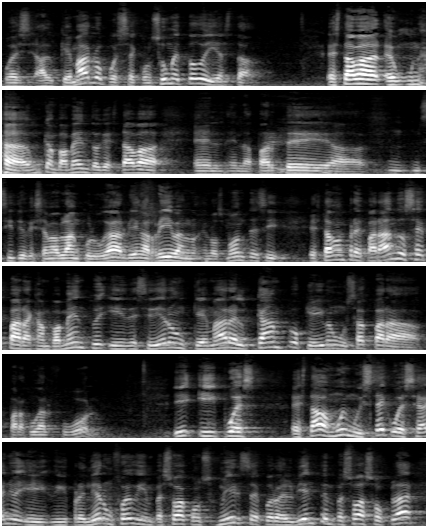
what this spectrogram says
pues al quemarlo, pues se consume todo y ya está. Estaba un campamento que estaba en, la parte, ah, un, sitio que se llama Blanco Lugar, bien arriba en, los montes, y estaban preparándose para campamento y, decidieron quemar el campo que iban a usar para, para jugar fútbol. Y, pues estaba muy, muy seco ese año y, prendieron fuego y empezó a consumirse, pero el viento empezó a soplar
